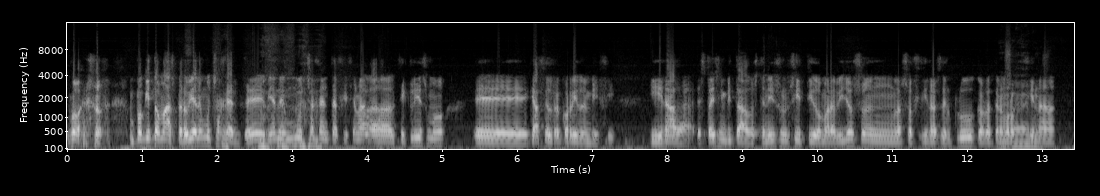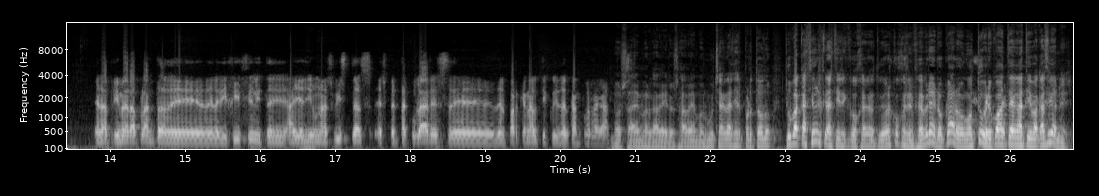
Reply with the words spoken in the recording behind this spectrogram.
Bueno, un poquito más, pero viene mucha gente, ¿eh? viene mucha gente aficionada al ciclismo eh, que hace el recorrido en bici. Y nada, estáis invitados. Tenéis un sitio maravilloso en las oficinas del club, que ahora tenemos la oficina en la primera planta de- del edificio y te- hay allí unas vistas espectaculares de- del parque náutico y del campo de regatas. Lo sabemos, Gabriel, lo sabemos. Muchas gracias por todo. Tú vacaciones que las tienes que coger, tú las coges en febrero, claro, en octubre, ¿cuándo tengan a ti vacaciones?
